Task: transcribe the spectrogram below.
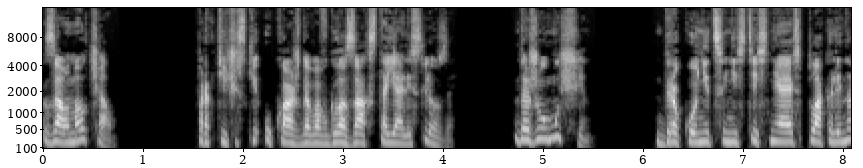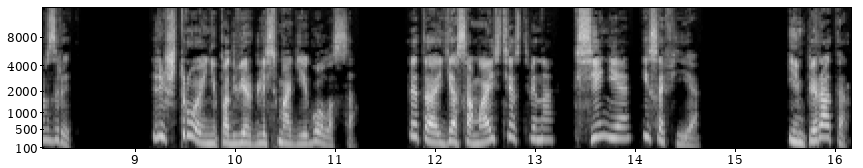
зал молчал. Практически у каждого в глазах стояли слезы. Даже у мужчин. Драконицы, не стесняясь, плакали на взрыв. Лишь трое не подверглись магии голоса. Это я сама, естественно, Ксения и София. Император,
